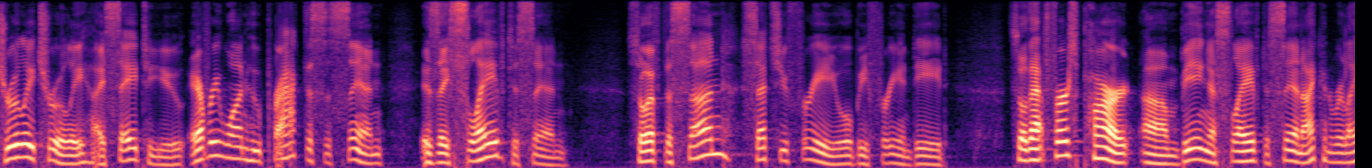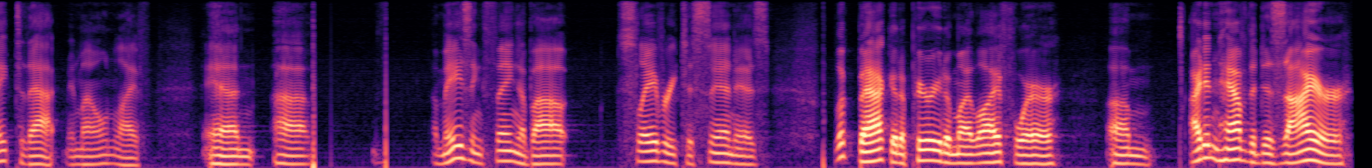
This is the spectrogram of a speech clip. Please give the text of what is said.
Truly, truly, I say to you, everyone who practices sin is a slave to sin. So if the Son sets you free, you will be free indeed. So, that first part, um, being a slave to sin, I can relate to that in my own life. And uh, amazing thing about slavery to sin is look back at a period of my life where um, I didn't have the desire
